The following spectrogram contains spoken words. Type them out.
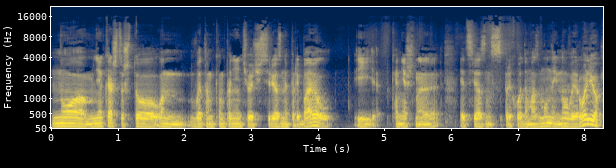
Но мне кажется, что он в этом компоненте очень серьезно прибавил. И, конечно, это связано с приходом Азмуна и новой ролью.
